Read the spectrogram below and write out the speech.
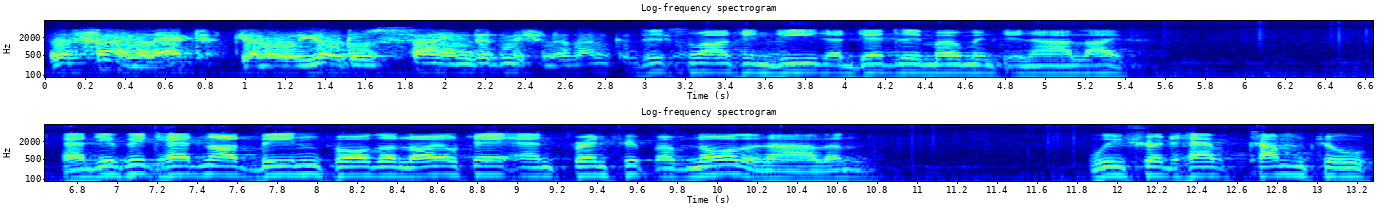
The final act, General Jodl's signed admission of unconditional. This was indeed a deadly moment in our life. And if it had not been for the loyalty and friendship of Northern Ireland, we should have come to,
